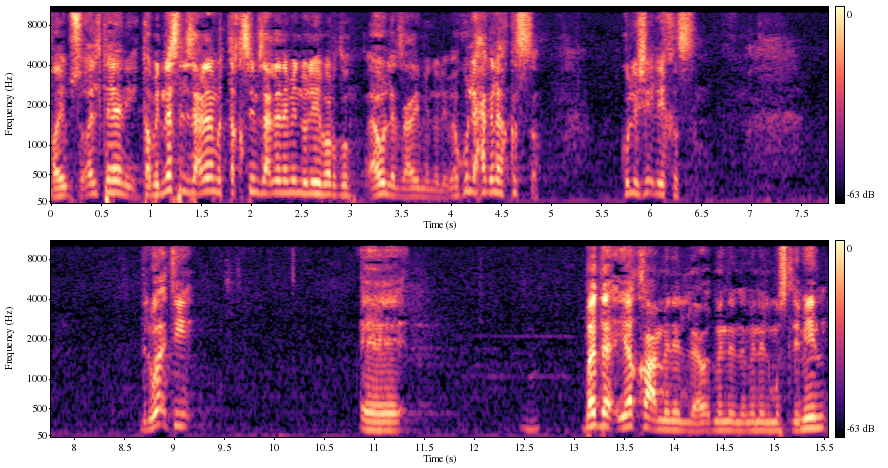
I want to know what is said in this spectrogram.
طيب سؤال تاني. طب الناس اللي زعلانة من التقسيم زعلانة منه ليه برضه؟ أقول لك زعلانة منه ليه. كل حاجة لها قصة. كل شيء ليه قصة. دلوقتي آه، بدأ يقع من من من المسلمين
